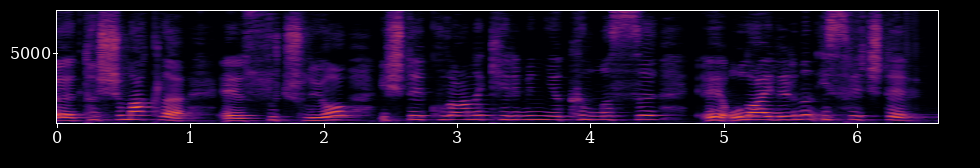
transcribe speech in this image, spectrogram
e, taşımakla e, suçluyor. İşte Kur'an-ı Kerim'in yakılması e, olaylarının İsveç'te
